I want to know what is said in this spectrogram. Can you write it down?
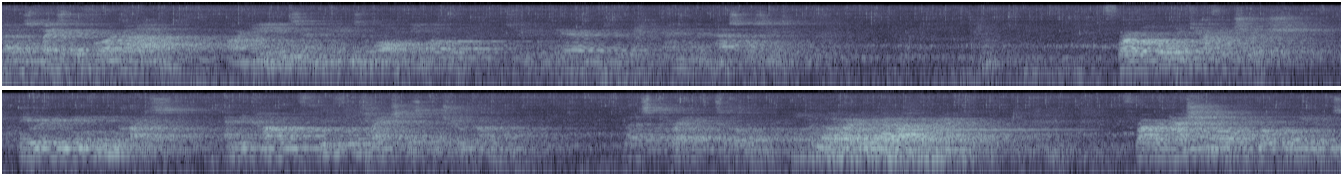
Let us place before God our needs and the needs of all people as we prepare to end the Paschal season. For our holy Catholic Church, may we remain in Christ and become fruitful branches of the true vine. Let us pray to the Lord. Lord, we are For our national and local leaders,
